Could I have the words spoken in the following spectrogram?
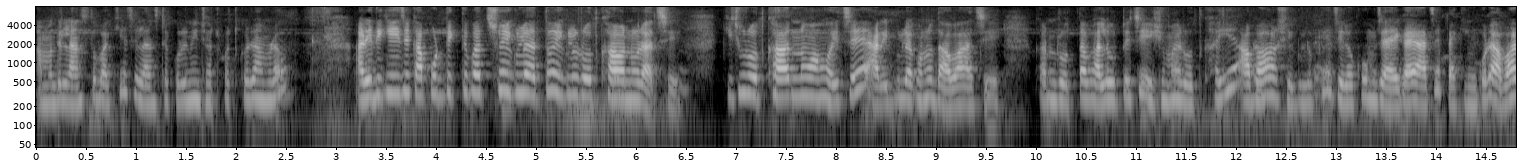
আমাদের লাঞ্চ তো বাকি আছে, লাঞ্চটা করে নিই, ঝটপট করে আমরাও। আর এদিকে এই যে কাপড় দেখতে পাচ্ছ, এগুলো এত, এগুলো রোদ খাওয়ানোর আছে। কিছু রোদ খাওয়ানো হয়েছে, আর এগুলো এখনও দেওয়া আছে। কারণ রোদটা ভালো উঠেছে, এই সময় রোদ খাইয়ে আবার সেগুলোকে যেরকম জায়গায় আছে প্যাকিং করে আবার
